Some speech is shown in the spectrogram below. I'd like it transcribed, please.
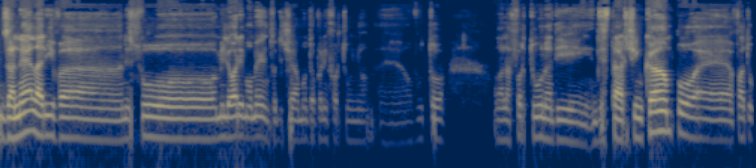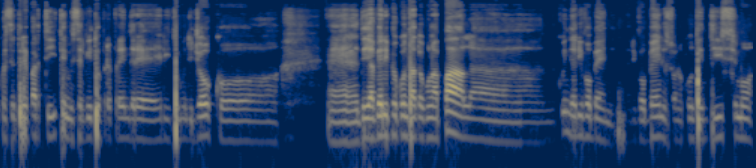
Zanella arriva nel suo migliore momento, diciamo, dopo l'infortunio. Eh, ho avuto ho la fortuna di, di, starci in campo, eh, ho fatto queste tre partite, mi è servito per prendere il ritmo di gioco, eh, di avere più contatto con la palla, quindi arrivo bene, arrivo bene, sono contentissimo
